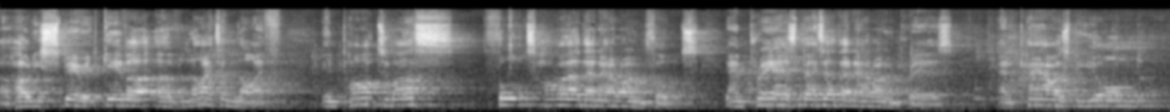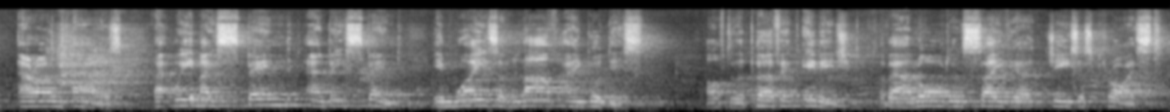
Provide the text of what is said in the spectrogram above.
O Holy Spirit, giver of light and life, impart to us thoughts higher than our own thoughts, and prayers better than our own prayers, and powers beyond our own powers, that we may spend and be spent in ways of love and goodness, after the perfect image of our Lord and Saviour Jesus Christ.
